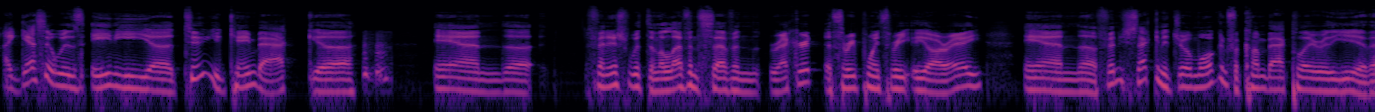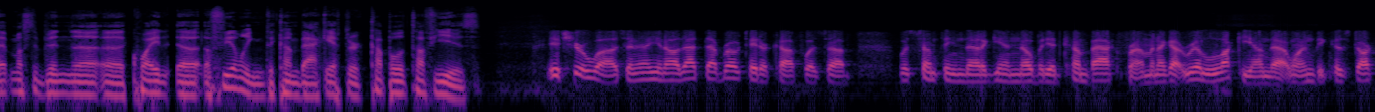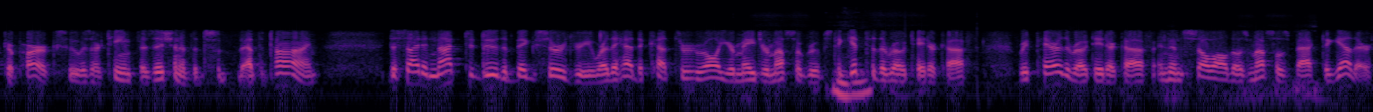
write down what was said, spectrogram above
I guess it was 82, you came back uh, mm-hmm. and uh, finished with an 11-7 record, a 3.3 ERA, and uh, finished second at Joe Morgan for comeback player of the year. That must have been uh, uh, quite uh, a feeling to come back after a couple of tough years. It sure was, and uh, you know that that rotator cuff was uh, was something that again nobody had come back from, and I got real lucky on that one because Dr. Parkes, who was our team physician at the at the time, decided not to do the big surgery where they had to cut through all your major muscle groups to mm-hmm. get to the rotator cuff repair the rotator cuff, and then sew all those muscles back together.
